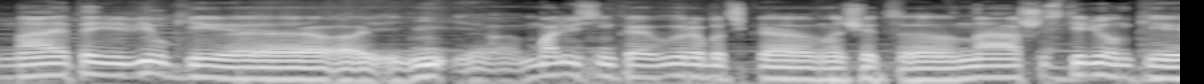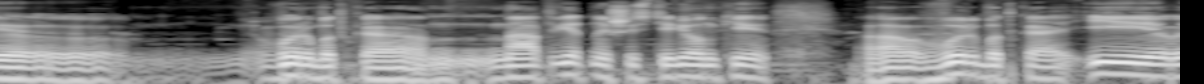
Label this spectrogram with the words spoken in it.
на этой вилке э, э, малюсенькая выработка, значит, э, на шестеренке выработка, на ответной шестеренке э, выработка. И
